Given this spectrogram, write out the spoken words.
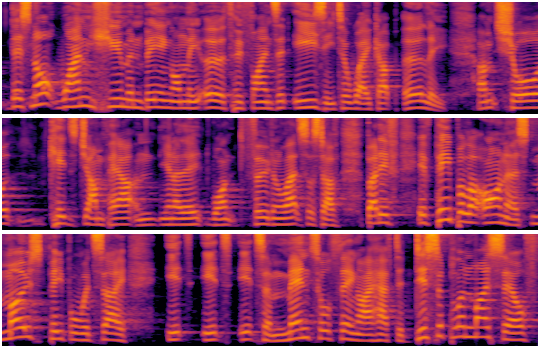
there's not one human being on the earth who finds it easy to wake up early. I'm sure kids jump out and you know they want food and all that sort of stuff. But if if people are honest, most people would say it, it's, it's a mental thing. I have to discipline myself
